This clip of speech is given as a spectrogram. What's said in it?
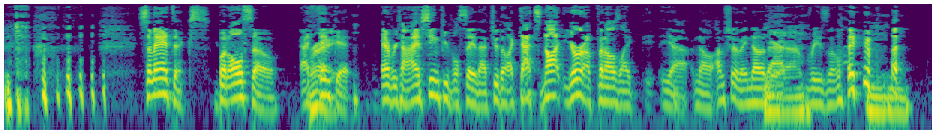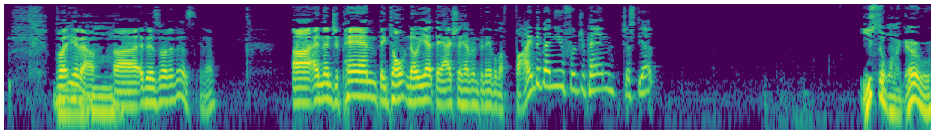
Semantics, but also I think it every time. I've seen people say that too. They're like, that's not Europe. And I was like, yeah, no, I'm sure they know that Yeah. reasonably. but, but, you know, uh, it is what it is, you know. Uh, and then Japan, they don't know yet. They actually haven't been able to find a venue for Japan just yet. You still want to go?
